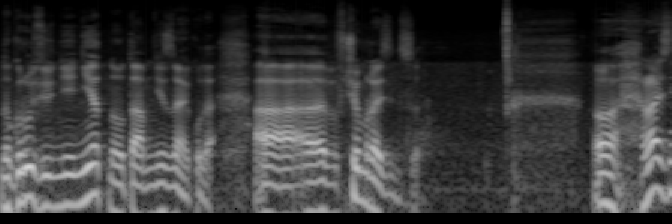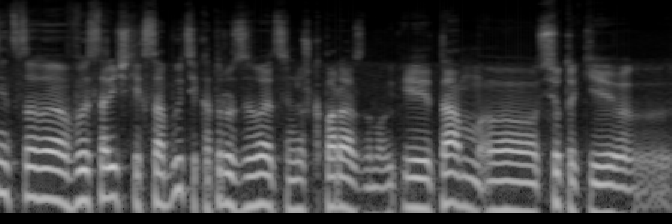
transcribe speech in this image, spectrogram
Но Грузию не, нет, ну, там не знаю куда. А, а в чем разница? Разница в исторических событиях, которые называются немножко по-разному. И там э, все-таки э,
